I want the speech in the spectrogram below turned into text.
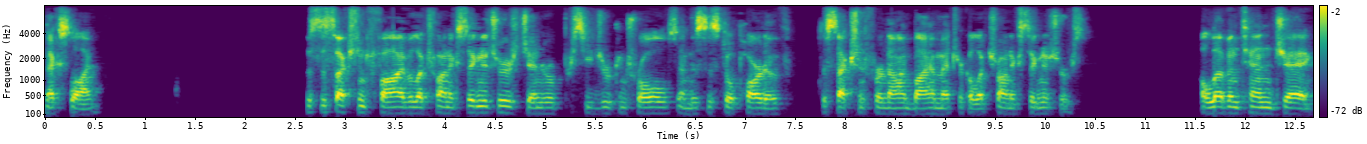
Next slide. This is section five, electronic signatures, general procedure controls, and this is still part of the section for non-biometric electronic signatures. 1110J,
